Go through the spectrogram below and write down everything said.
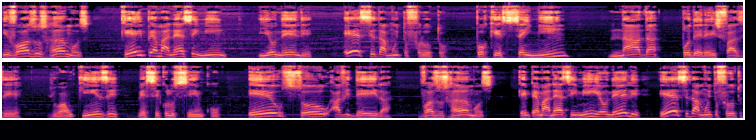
e vós os ramos. Quem permanece em mim e eu nele, esse dá muito fruto, porque sem mim nada podereis fazer. João 15, versículo 5. Eu sou a videira, vós os ramos. Quem permanece em mim, eu nele, esse dá muito fruto,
